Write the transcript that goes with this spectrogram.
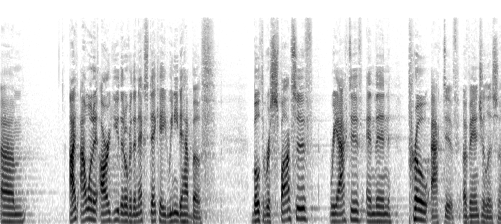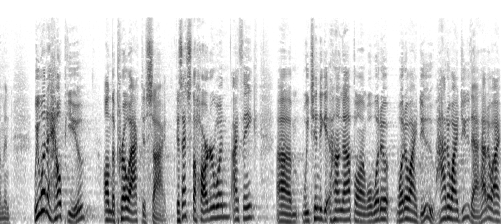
um, I, I want to argue that over the next decade, we need to have both both responsive, reactive, and then proactive evangelism. And we want to help you on the proactive side because that's the harder one, I think. Um, we tend to get hung up on, well, what do, what do I do? How do I do that? How do I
